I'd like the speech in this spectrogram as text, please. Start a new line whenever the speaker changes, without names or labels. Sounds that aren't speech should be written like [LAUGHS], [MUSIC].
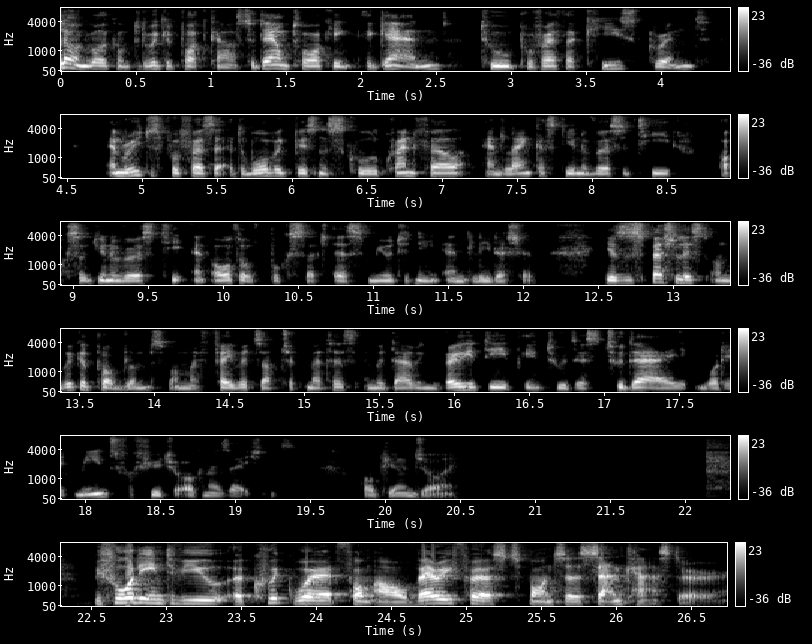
Hello and welcome to the Wicked Podcast. Today I'm talking again to Professor Keith Grint, Emeritus Professor at the Warwick Business School, Grenfell and Lancaster University, Oxford University, and author of books such as Mutiny and Leadership. He is a specialist on wicked problems, one of my favorite subject matters, and we're diving very deep into this today what it means for future organizations. Hope you enjoy. Before the interview, a quick word from our very first sponsor, Zencastr.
